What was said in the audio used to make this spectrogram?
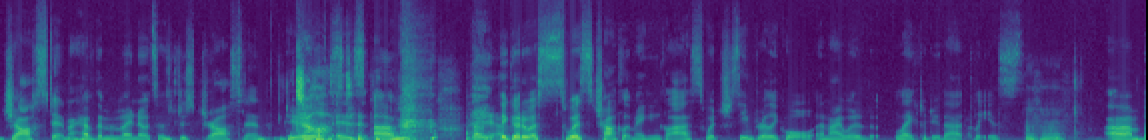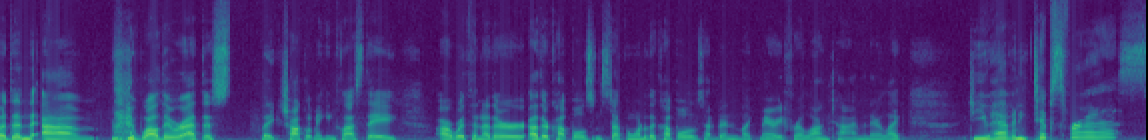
Jostin, I have them in my notes as just Jostin, do is um, Oh yeah. they go to a Swiss chocolate making class, which seemed really cool, and I would like to do that, please. Mm-hmm. Um, but then, um, while they were at this like chocolate making class, they are with another other couples and stuff, and one of the couples had been like married for a long time, and they're like, "Do you have any tips for us?"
